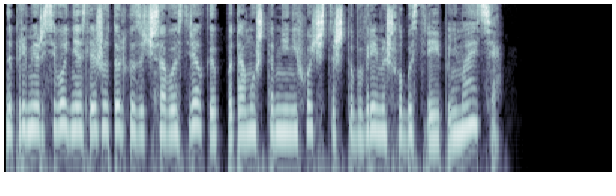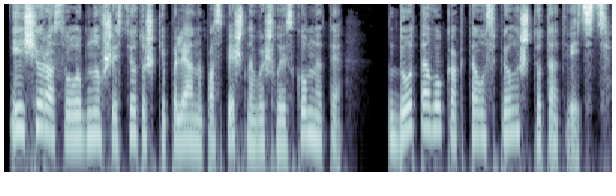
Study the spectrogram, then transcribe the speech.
Например, сегодня я слежу только за часовой стрелкой, потому что мне не хочется, чтобы время шло быстрее, понимаете? Еще раз улыбнувшись тетушке, Поляна поспешно вышла из комнаты до того, как та успела что-то ответить.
